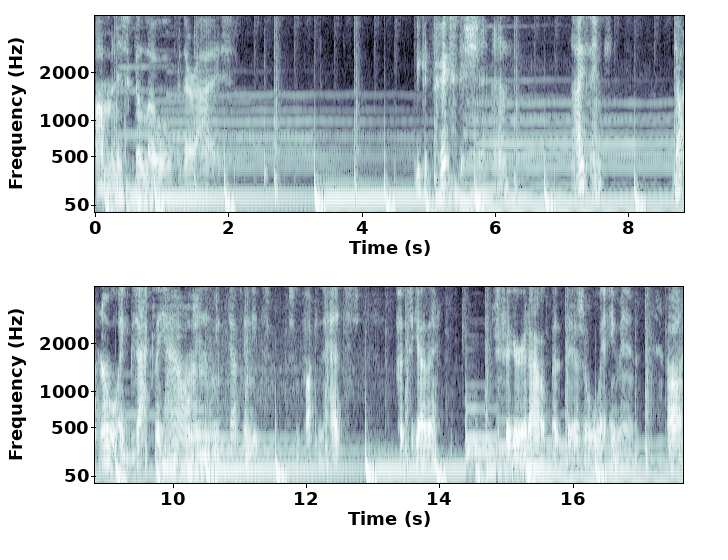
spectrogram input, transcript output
ominous glow over their eyes. We could fix this shit, man. I think. Don't know exactly how. I mean, we definitely need some, some fucking heads put together to figure it out. But there's a way, man. Uh,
